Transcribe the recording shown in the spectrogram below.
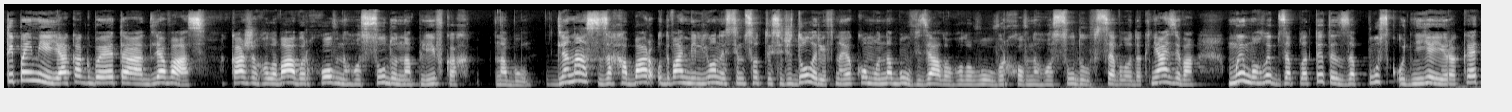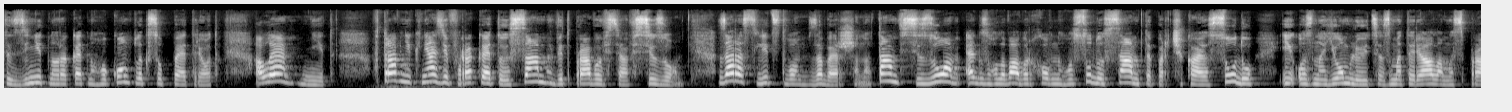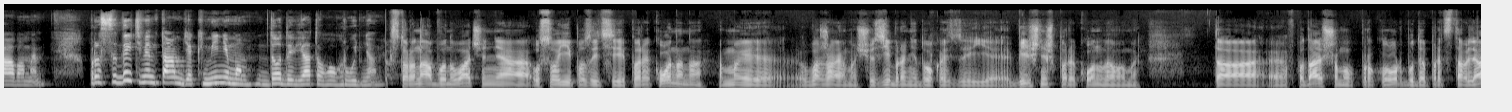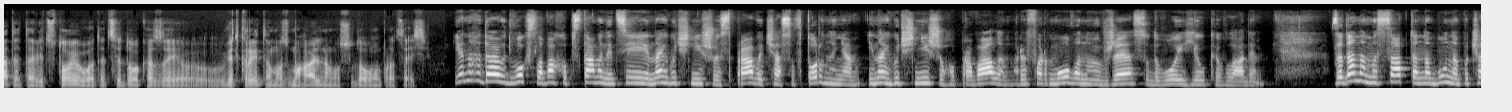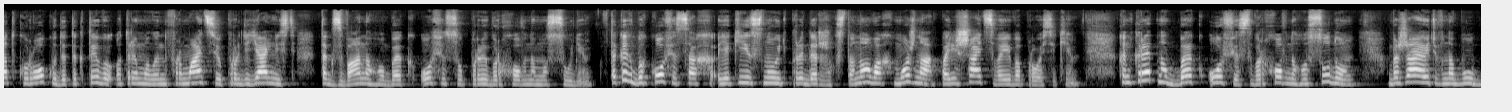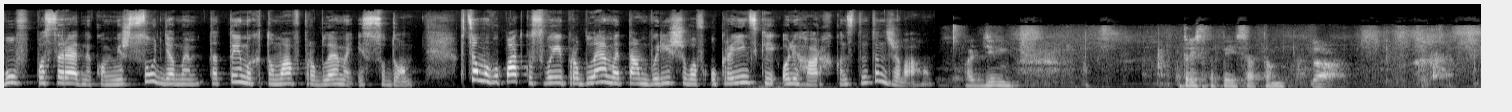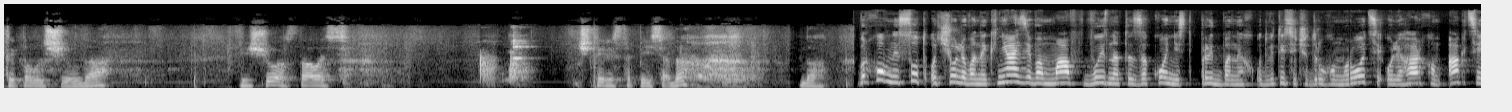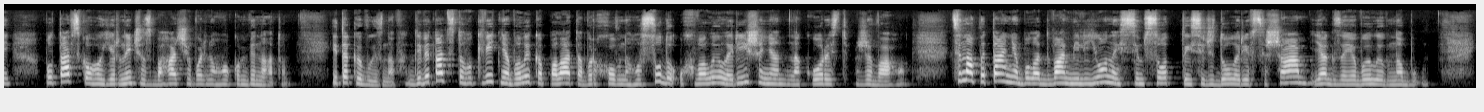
Ты пойми, я как бы это для вас, каже голова Верховного суду на плівках Набу. Для нас за хабар у 2 мільйони 700 тисяч доларів, на якому Набу взяло голову Верховного суду Всеволода Князєва, ми могли б заплатити за пуск однієї ракети з зенітно-ракетного комплексу Петріот. Але ні. В травні князів ракетою сам відправився в СІЗО. Зараз слідство завершено. Там в СІЗО екс-голова Верховного суду сам тепер чекає суду і ознайомлюється з матеріалами справами. Просидить він там як мінімум до 9 грудня. Сторона обвинувачення у своїй позиції переконана. Ми вважаємо, що зібрані докази є більш ніж переконливими. Та е, в подальшому прокурор буде представляти та відстоювати ці докази у відкритому змагальному судовому процесі. Я нагадаю в двох словах обставини цієї найгучнішої справи часу вторгнення і найгучнішого провалу реформованої вже судової гілки влади. За даними САП та НАБУ, на початку року детективи отримали інформацію про діяльність так званого бек-офісу при Верховному суді. В таких бек-офісах, які існують при держустановах, можна порішати свої вопросики. Конкретно бек-офіс Верховного суду вважають в НАБУ був посередником між суддями та тими, хто мав проблеми із судом. В цьому випадку свої проблеми там вирішував український олігарх Константин Живаго. Один 350 там Да. Ты получил, да? Еще осталось 450, да? Да. Верховний суд, очолюваний князєвим, мав визнати законність придбаних у 2002 році олігархом акцій Полтавського гірничо-збагачувального комбінату. І таки визнав. 19 квітня Велика Палата Верховного суду ухвалила рішення на користь Живаго. Ціна питання була 2 мільйони 700 тисяч доларів США, як заявили в НАБУ.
